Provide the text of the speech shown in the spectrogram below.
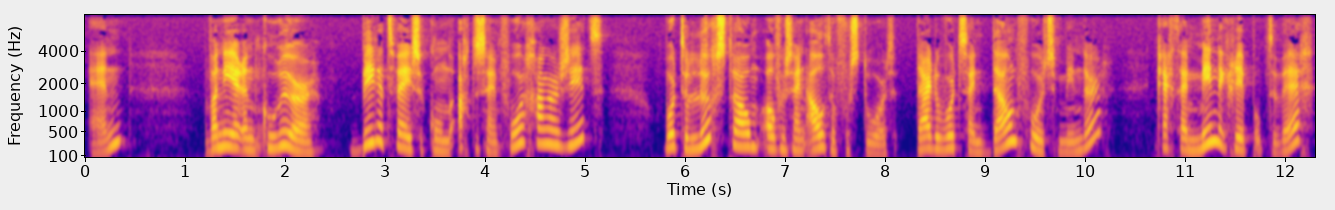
En wanneer een coureur binnen twee seconden achter zijn voorganger zit, wordt de luchtstroom over zijn auto verstoord. Daardoor wordt zijn downforce minder, krijgt hij minder grip op de weg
